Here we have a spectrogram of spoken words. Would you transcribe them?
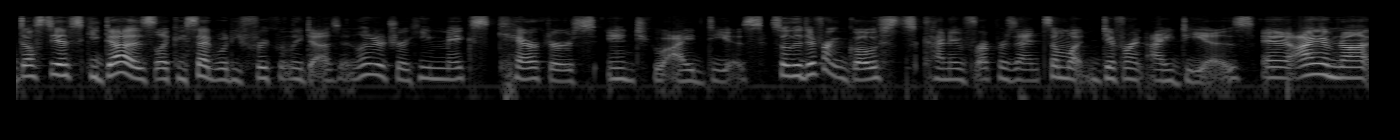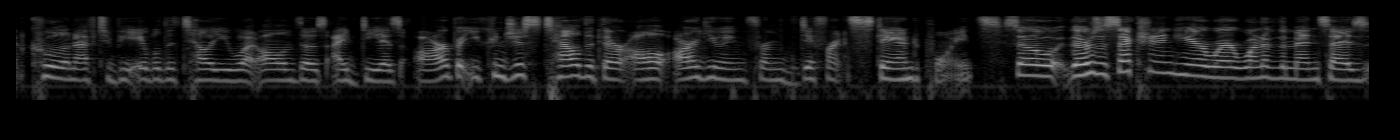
Dostoevsky does, like I said, what he frequently does in literature, he makes characters into ideas. So the different ghosts kind of represent somewhat different ideas. And I am not cool enough to be able to tell you what all of those ideas are, but you can just tell that they're all arguing from different standpoints. So there's a section in here where one of the men says,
